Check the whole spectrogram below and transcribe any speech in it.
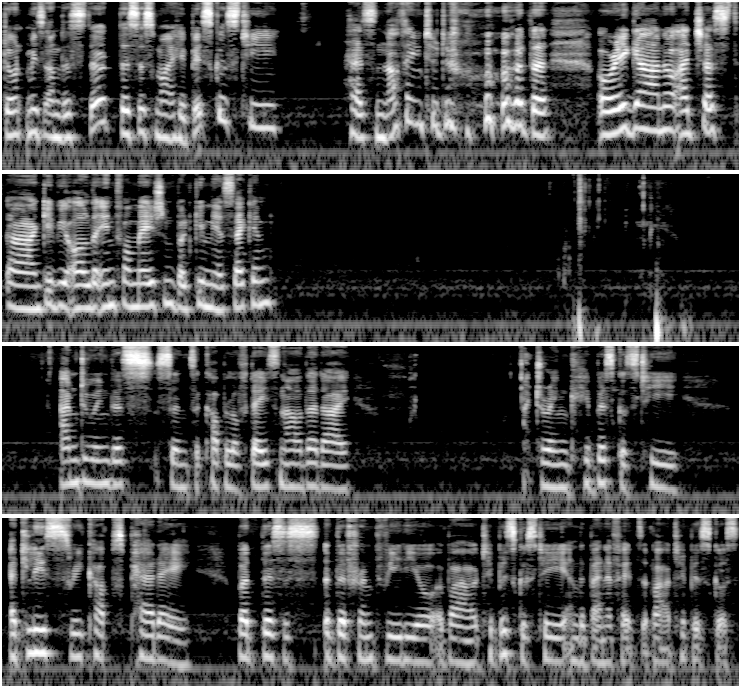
don't misunderstand, this is my hibiscus tea. Has nothing to do with the oregano. I just uh, give you all the information, but give me a second. I'm doing this since a couple of days now that I drink hibiscus tea at least three cups per day but this is a different video about hibiscus tea and the benefits about hibiscus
